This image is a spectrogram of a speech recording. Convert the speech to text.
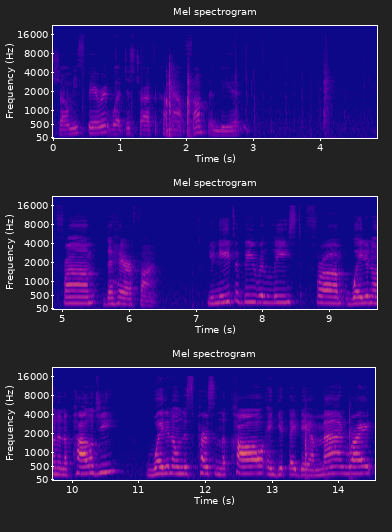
show me spirit, what just tried to come out, something did. From the Hierophant. You need to be released from waiting on an apology, waiting on this person to call and get their damn mind right,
